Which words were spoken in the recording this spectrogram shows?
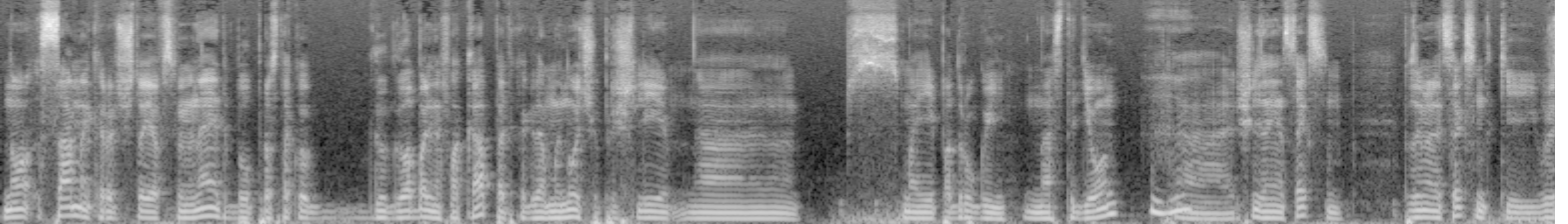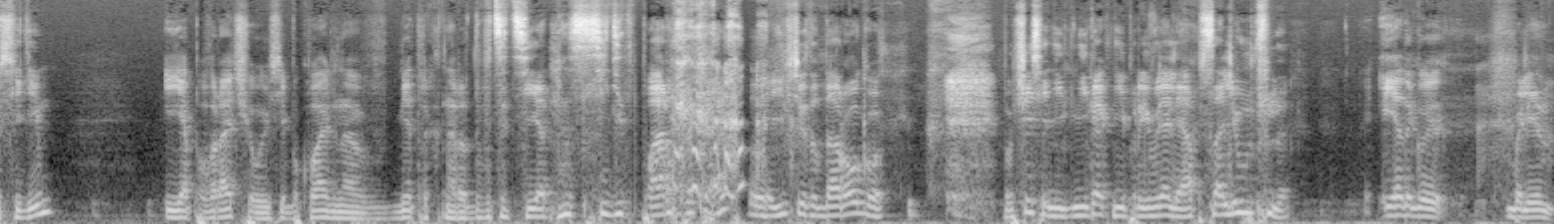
Но самое, короче, что я вспоминаю, это был просто такой глобальный факап, это когда мы ночью пришли а, с моей подругой на стадион, а, решили заняться сексом, позанимались сексом, такие, уже сидим, и я поворачиваюсь, и буквально в метрах, наверное, 20 от нас сидит пара. И всю эту дорогу вообще себя ни- никак не проявляли абсолютно. И я такой, блин,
